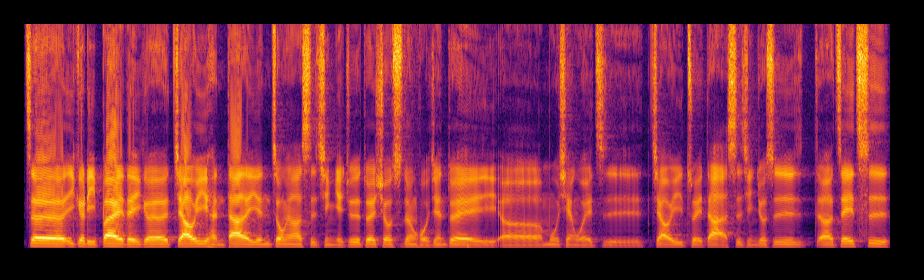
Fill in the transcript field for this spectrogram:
这一个礼拜的一个交易很大的一件重要的事情，也就是对休斯顿火箭队，呃，目前为止交易最大的事情，就是呃这一次。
